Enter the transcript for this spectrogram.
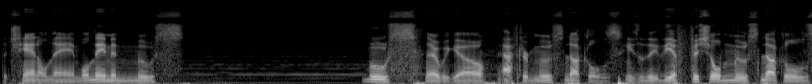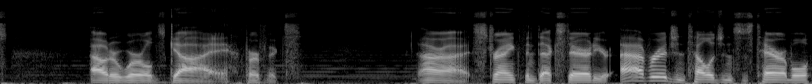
the channel name. We'll name him Moose. Moose. There we go. After Moose Knuckles. He's the the official Moose Knuckles Outer Worlds guy. Perfect. Alright, strength and dexterity are average, intelligence is terrible.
